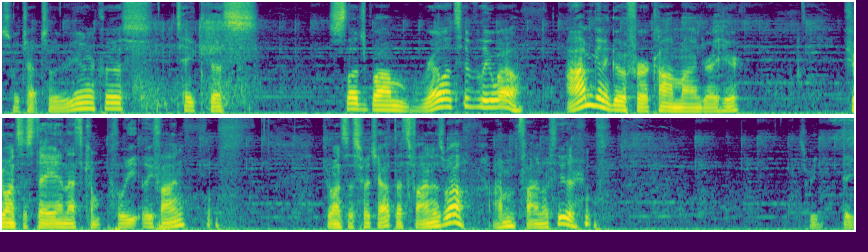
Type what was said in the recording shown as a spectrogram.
Switch out to the Reuniclus. Take this Sludge Bomb relatively well. I'm going to go for a Calm Mind right here. If he wants to stay in, that's completely fine. if he wants to switch out, that's fine as well. I'm fine with either. so we, they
